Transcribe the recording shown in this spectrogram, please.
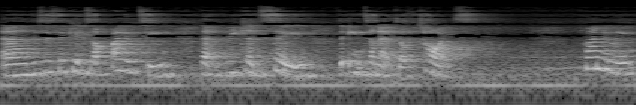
And this is the case of IoT, that we can say the Internet of Toys. Finally,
